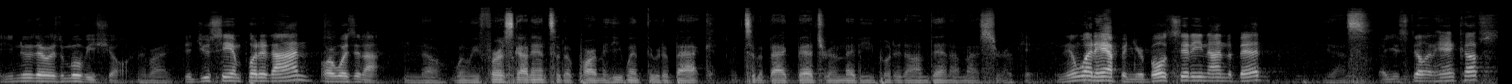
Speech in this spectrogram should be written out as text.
You knew there was a movie showing. Right. Did you see him put it on, or was it on? No. When we first got into the apartment, he went through the back to the back bedroom. Maybe he put it on then. I'm not sure. Okay. And then what happened? You're both sitting on the bed. Yes. Are you still in handcuffs?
